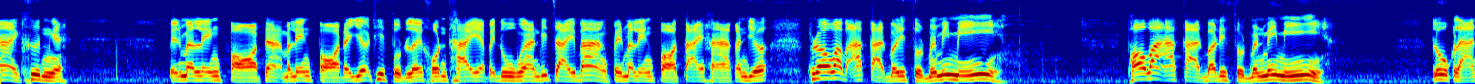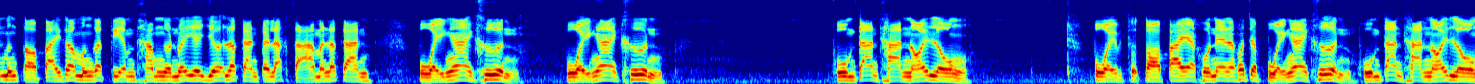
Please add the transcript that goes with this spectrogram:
ง่ายขึ้นไงเป็นมะเร็งปอดน่ะมะเร็งปอดอะเยอะที่สุดเลยคนไทยอะไปดูงานวิจัยบ้าง เป็นมะเร็งปอดตายหากันเยอะ เพราะว่าอากาศบริสุทธิ์มันไม่มี เพราะว่าอากาศบริสุทธิ์มันไม่มี ลูกหลานมึงต่อไปก็มึงก็เตรียมทำเงินไว้เยอะๆแล้วกันไปรักษามันแล้วกันป่วยง่ายขึ้น ป่วยง่ายขึ้น ภูมิต้านทานน้อยลง ป่วยต่อไปอะคนแนี้นะเขาจะป่วยง่ายขึ้น ภูมิต้านทานน้อยลง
